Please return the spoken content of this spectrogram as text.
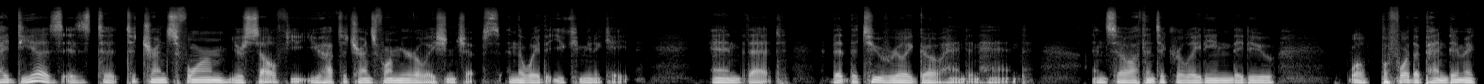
idea is is to to transform yourself. You you have to transform your relationships and the way that you communicate, and that that the two really go hand in hand. And so, authentic relating, they do well before the pandemic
